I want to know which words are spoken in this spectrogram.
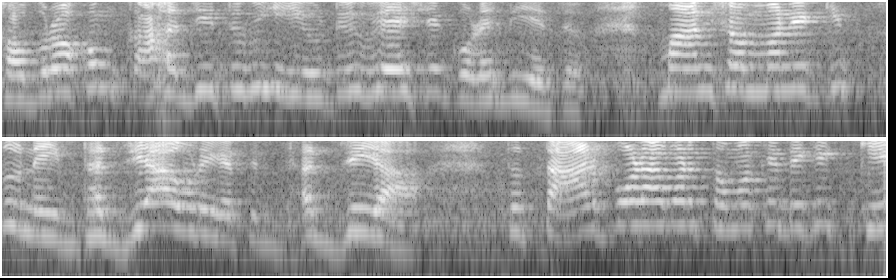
সব রকম কাজই তুমি ইউটিউবে এসে করে দিয়েছ। মান সম্মানের কিচ্ছু নেই, ধাজ্জিয়া উড়ে গেছে, ধাজ্জিয়া। তো তারপর আবার তোমাকে দেখে কে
